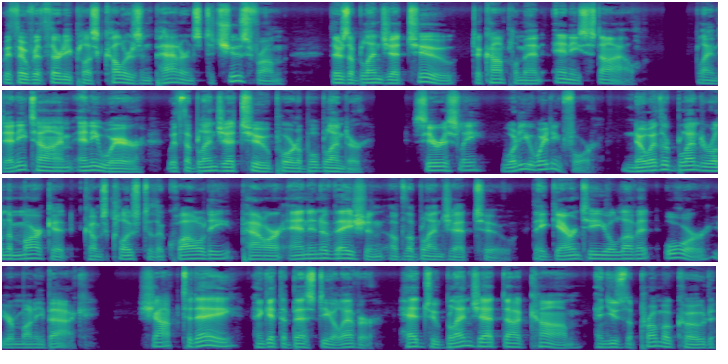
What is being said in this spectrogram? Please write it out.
With over 30 plus colors and patterns to choose from, there's a BlendJet 2 to complement any style. Blend anytime, anywhere with the BlendJet 2 portable blender. Seriously, what are you waiting for? No other blender on the market comes close to the quality, power, and innovation of the BlendJet 2. They guarantee you'll love it or your money back. Shop today and get the best deal ever. Head to blendjet.com and use the promo code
